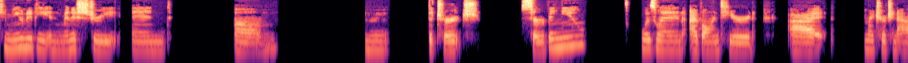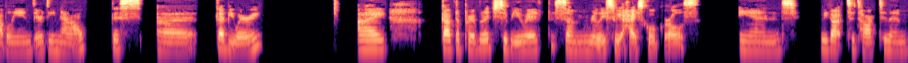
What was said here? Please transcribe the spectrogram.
community and ministry and um, the church serving you was when I volunteered at my church in Abilene, their D Now, this uh, February. I got the privilege to be with some really sweet high school girls and we got to talk to them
